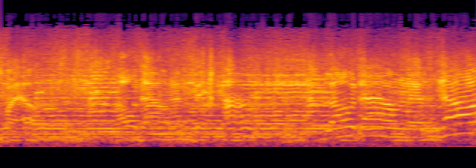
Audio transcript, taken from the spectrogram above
swells low down town, low down.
